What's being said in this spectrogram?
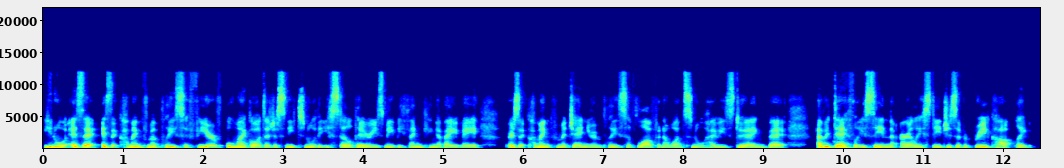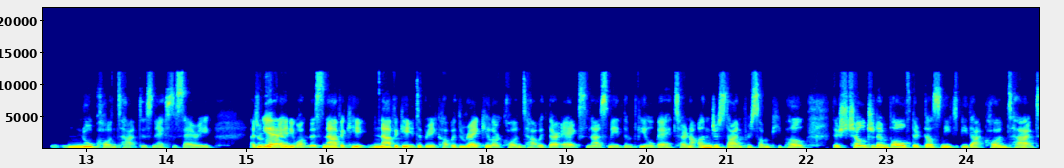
You know, is it is it coming from a place of fear of, oh my God, I just need to know that he's still there, he's maybe thinking about me? Or is it coming from a genuine place of love and I want to know how he's doing? But I would definitely say in the early stages of a breakup, like no contact is necessary I don't yeah. know anyone that's navigate navigated a breakup with regular contact with their ex and that's made them feel better. And I understand for some people there's children involved, there does need to be that contact.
